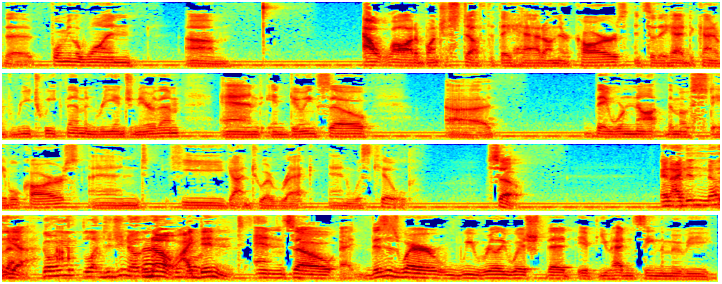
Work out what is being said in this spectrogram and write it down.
the Formula One um, outlawed a bunch of stuff that they had on their cars, and so they had to kind of retweak them and re-engineer them. And in doing so, uh, they were not the most stable cars, and he got into a wreck and was killed. So And I didn't know that. Yeah. Going in, like, did you know that? no, I didn't. And so uh, this is where we really wish that if you hadn't seen the movie,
